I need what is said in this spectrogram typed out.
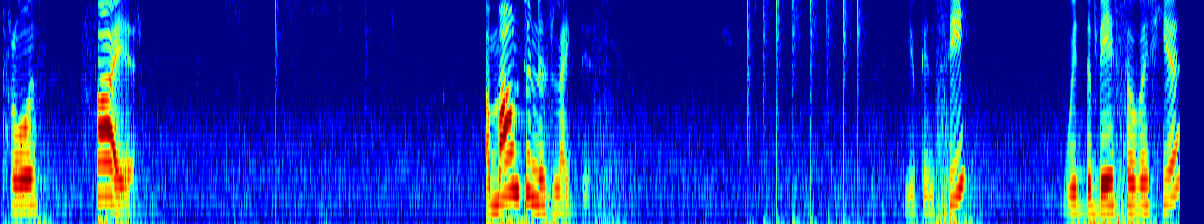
throws fire. A mountain is like this. You can see with the base over here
